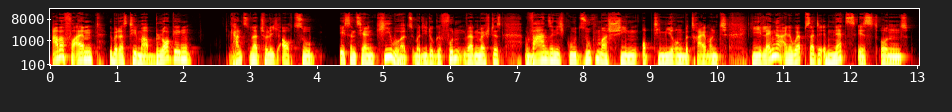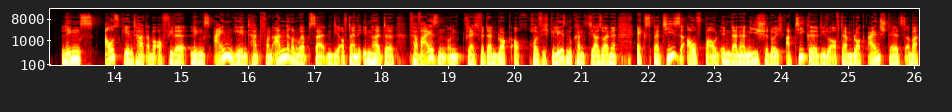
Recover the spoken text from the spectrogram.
Aber vor allem über das Thema Blogging kannst du natürlich auch zu essentiellen Keywords, über die du gefunden werden möchtest, wahnsinnig gut Suchmaschinenoptimierung betreiben. Und je länger eine Webseite im Netz ist und Links ausgehend hat, aber auch viele Links eingehend hat von anderen Webseiten, die auf deine Inhalte verweisen. Und vielleicht wird dein Blog auch häufig gelesen. Du kannst dir also eine Expertise aufbauen in deiner Nische durch Artikel, die du auf deinem Blog einstellst. Aber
